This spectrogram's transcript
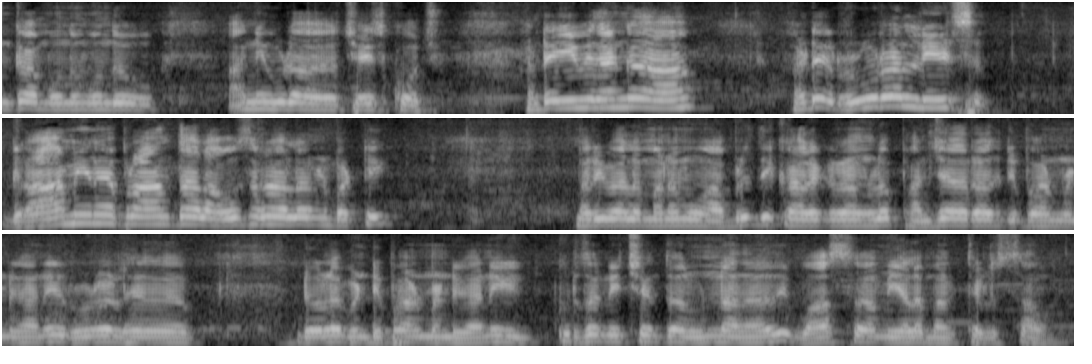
ఇంకా ముందు ముందు అన్నీ కూడా చేసుకోవచ్చు. అంటే ఈ విధంగా అంటే రూరల్ నీడ్స్ గ్రామీణ ప్రాంతాల అవసరాలను బట్టి మరి వాళ్ళ మనము అభివృద్ధి కార్యక్రమంలో పంచాయతీరాజ్ డిపార్ట్మెంట్ కానీ రూరల్ డెవలప్మెంట్ డిపార్ట్మెంట్ కానీ కృతనిశ్చయంతో ఉన్నది వాస్తవం ఇలా మనకు తెలుస్తాము ఉంది.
